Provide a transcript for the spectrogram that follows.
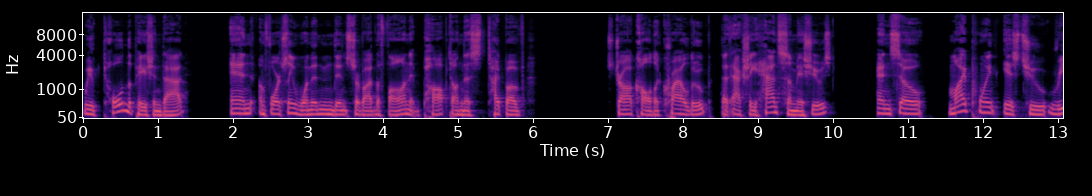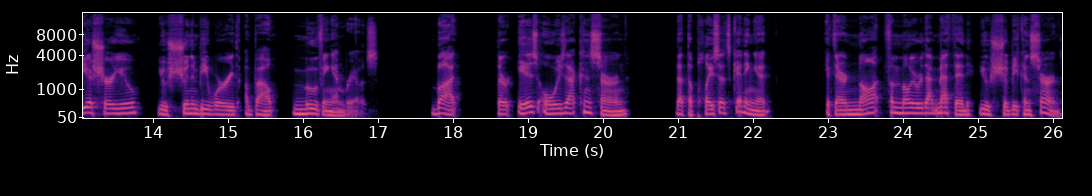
We've told the patient that, and unfortunately, one of them didn't survive the thaw and it popped on this type of straw called a cryoloop that actually had some issues. And so my point is to reassure you, you shouldn't be worried about moving embryos. But there is always that concern that the place that's getting it, if they're not familiar with that method, you should be concerned.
